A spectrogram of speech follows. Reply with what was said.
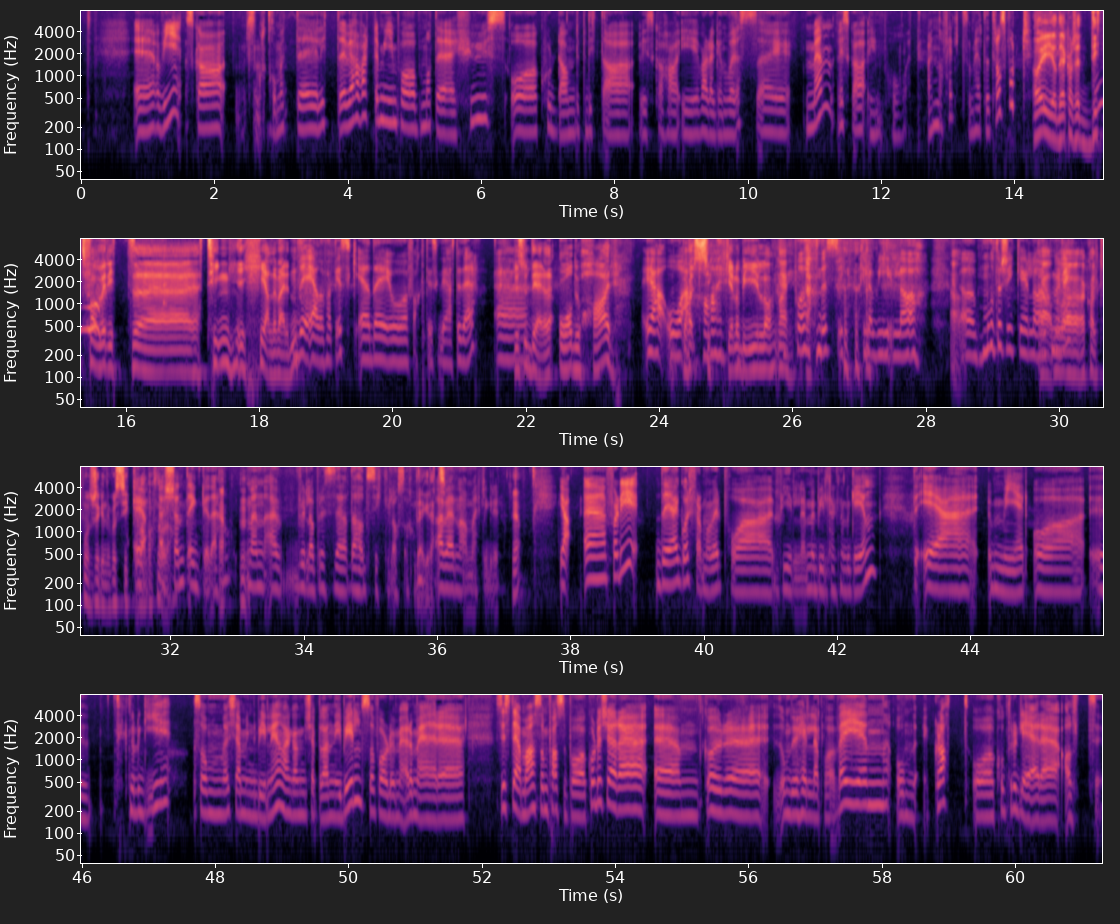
Eh, og vi skal snakke om et eh, litt Vi har vært mye inn på på en måte hus og hvordan duppeditter vi skal ha i hverdagen vår. Eh, men vi skal inn på et annet felt som heter transport. Oi, og det er kanskje ditt favoritt-ting i hele verden. Det er det faktisk. Eh, Det er jo faktisk det jeg studerer. Eh, Du studerer det, og du har. Ja, og Du har sykkel og bil og Nei. både sykkel og bil og Ja. ja, motorsykkel og alt mulig. har jeg kalt motorsykkelen for sykkel. Ja, jeg skjønte egentlig det, Ja, mm. men jeg ville presisere at jeg hadde sykkel også. Det er greit. Av en merkelig grunn. Ja. Ja, eh, fordi det går fremover bil, med bilteknologien. Det er mer og eh, teknologi som kommer inn i bilen din. Hver gang du kjøper deg en ny bil, så får du mer og mer eh, systemer som passer på hvor du kjører, eh, hvor, eh, om du holder på veien, om det er glatt, og kontrollerer alt.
